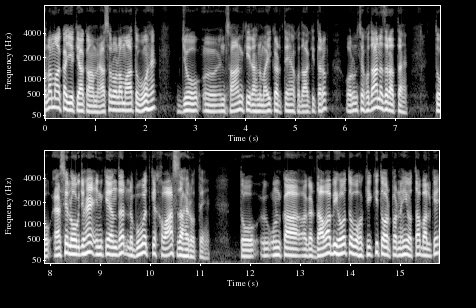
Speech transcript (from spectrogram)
علماء کا یہ کیا کام ہے؟ اصل علماء تو وہ ہیں جو انسان کی رہنمائی کرتے ہیں خدا کی طرف اور ان سے خدا نظر آتا ہے۔ تو ایسے لوگ جو ہیں، ان کے اندر نبوت کے خواص ظاہر ہوتے ہیں۔ تو ان کا اگر دعویٰ بھی ہو تو وہ حقیقی طور پر نہیں ہوتا، بلکہ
